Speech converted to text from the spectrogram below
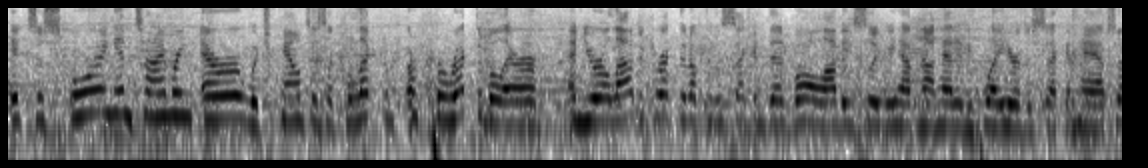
it's a scoring and timing error, which counts as a, collect a correctable error, and you're allowed to correct it up to the second dead ball. Obviously, we have not had any play here in the second half, so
